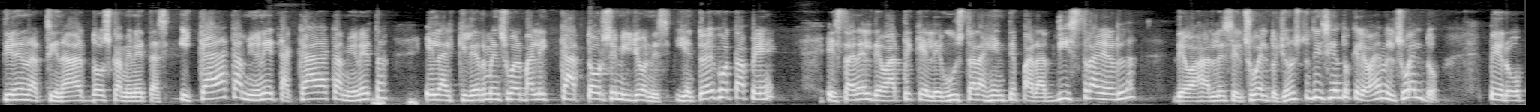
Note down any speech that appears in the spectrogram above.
tienen asignadas dos camionetas, y cada camioneta, cada camioneta, el alquiler mensual vale 14 millones. Y entonces JP está en el debate que le gusta a la gente para distraerla de bajarles el sueldo. Yo no estoy diciendo que le bajen el sueldo, pero,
